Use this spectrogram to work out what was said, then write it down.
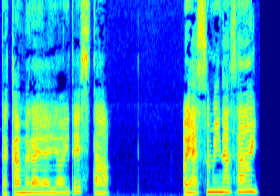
中村弥生でした。おやすみなさい。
